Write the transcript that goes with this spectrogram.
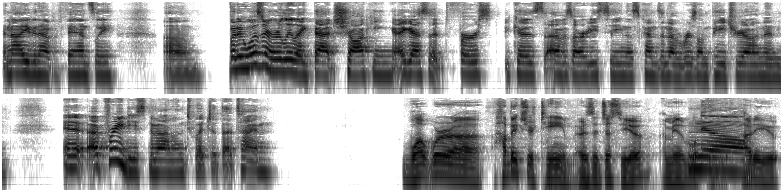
and I even have a Fansly. Um, but it wasn't really like that shocking, I guess, at first because I was already seeing those kinds of numbers on Patreon and and a pretty decent amount on Twitch at that time. What were uh how big's your team? Or is it just you? I mean, no. how do you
